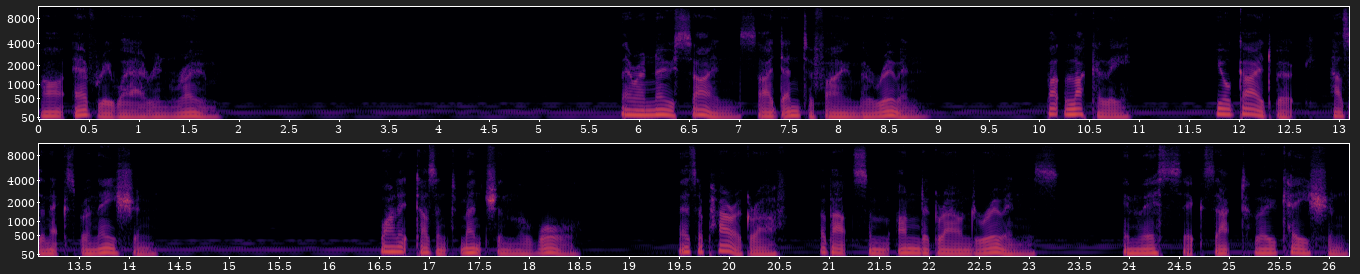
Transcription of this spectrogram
are everywhere in Rome. There are no signs identifying the ruin, but luckily, your guidebook has an explanation while it doesn't mention the wall, there's a paragraph about some underground ruins in this exact location.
